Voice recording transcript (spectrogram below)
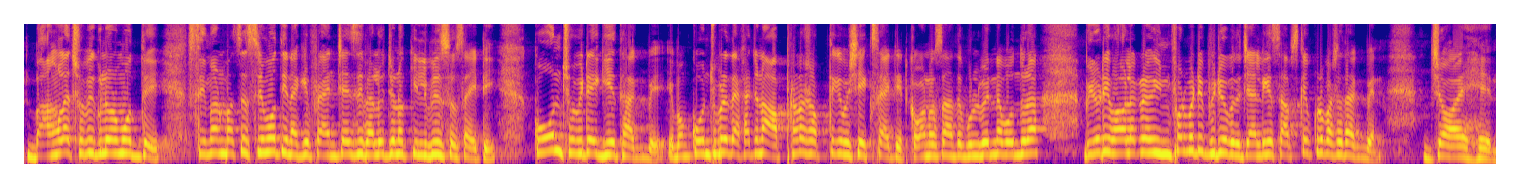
বাংলা ছবিগুলোর মধ্যে শ্রীমান বাসের শ্রীমতী নাকি ফ্র্যাঞ্চাইজি ভ্যালুর জন্য কিলবিল সোসাইটি কোন ছবিটায় গিয়ে থাকবে? এবং কোন ছবিটা দেখার জন্য আপনারা সব থেকে বেশি এক্সাইটেড কমেন্ট বক্সে জানাতে ভুলবেন না বন্ধুরা। ভিডিওটি ভালো লাগলে ইনফরমেটিভ ভিডিও পেতে চ্যানেলটিকে সাবস্ক্রাইব করে পাশে থাকবেন। জয় হিন্দ।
